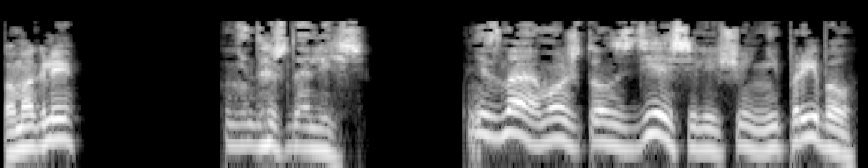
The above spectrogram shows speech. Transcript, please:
Помогли? Не дождались. Не знаю, может, он здесь или еще не прибыл.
